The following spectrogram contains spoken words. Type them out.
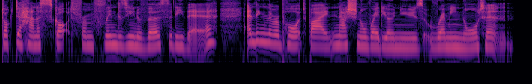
Dr. Hannah Scott from Flinders University there, ending the report by National Radio News' Remy Norton.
